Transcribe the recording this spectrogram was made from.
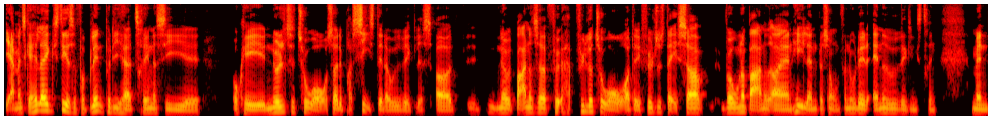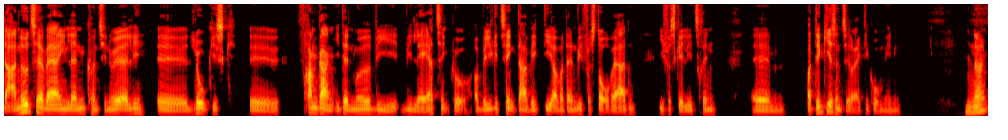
ja, man skal heller ikke stige sig for blind på de her trin og sige, øh, okay, 0 til 2 år, så er det præcis det, der udvikles. Og øh, når barnet så fylder to år, og det er fødselsdag, så vågner barnet og er en helt anden person, for nu er det et andet udviklingstrin. Men der er nødt til at være en eller anden kontinuerlig, øh, logisk øh, fremgang i den måde, vi, vi lærer ting på, og hvilke ting, der er vigtige, og hvordan vi forstår verden i forskellige trin. Øhm, og det giver sådan set rigtig god mening. Nej,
